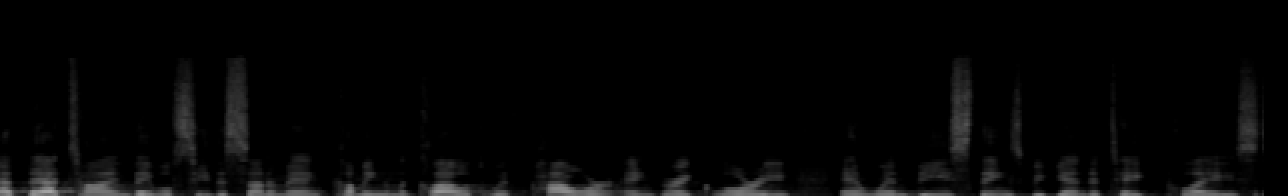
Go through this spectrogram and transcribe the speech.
At that time, they will see the Son of Man coming in the clouds with power and great glory. And when these things begin to take place,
